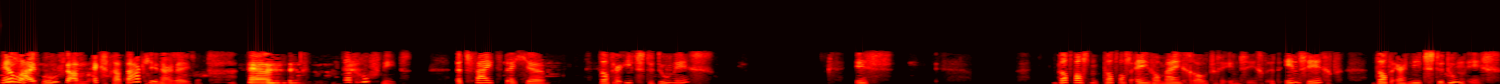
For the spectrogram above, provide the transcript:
Hilda heeft behoefte aan een extra taakje in haar leven. Uh, dat hoeft niet. Het feit dat, je, dat er iets te doen is, is. Dat was, dat was een van mijn grotere inzichten. Het inzicht dat er niets te doen is.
